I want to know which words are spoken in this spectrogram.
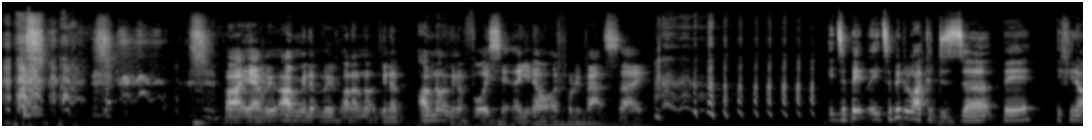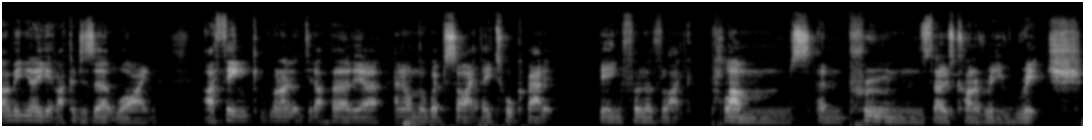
right, yeah, we, I'm going to move on. I'm not going to. I'm not going to voice it. Though you know what I was probably about to say. it's a bit. It's a bit of like a dessert beer, if you know what I mean. You know, you get like a dessert wine. I think when I looked it up earlier and on the website, they talk about it being full of like plums and prunes, those kind of really rich,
